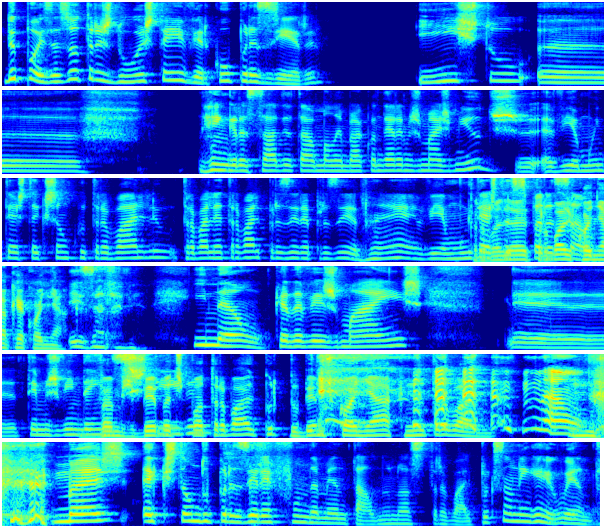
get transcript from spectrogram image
Depois, as outras duas têm a ver com o prazer, e isto eh, é engraçado. Eu estava-me a lembrar quando éramos mais miúdos, havia muito esta questão que o trabalho, trabalho é trabalho, prazer é prazer, não é? Havia muito Trabalho esta é separação. trabalho, conhaque é conhaque. Exatamente. E não, cada vez mais eh, temos vindo a Vamos insistir... bêbados para o trabalho porque bebemos conhaque no trabalho. Não, mas a questão do prazer é fundamental no nosso trabalho, porque senão ninguém aguenta.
